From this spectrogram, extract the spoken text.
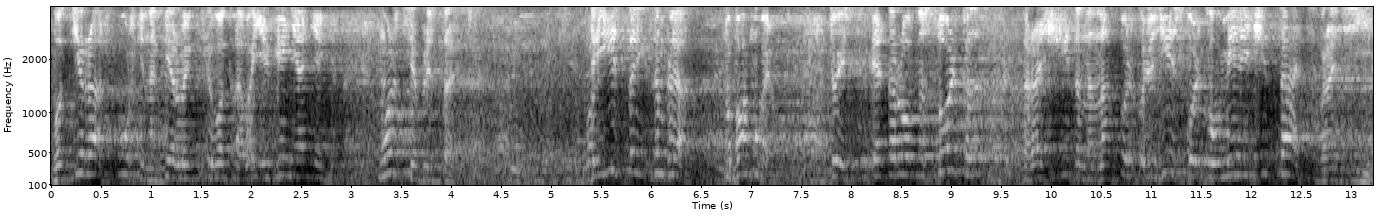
Вот тираж Пушкина, первый, вот а, Евгения Онегина. Можете себе представить? 300 экземпляров, ну, по-моему. То есть это ровно столько рассчитано на столько людей, сколько умели читать в России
